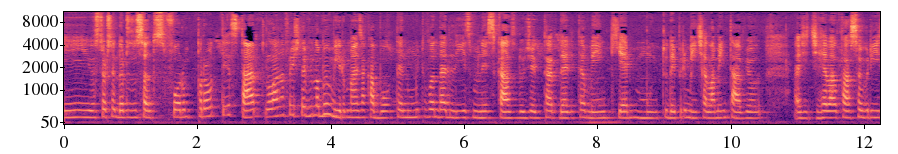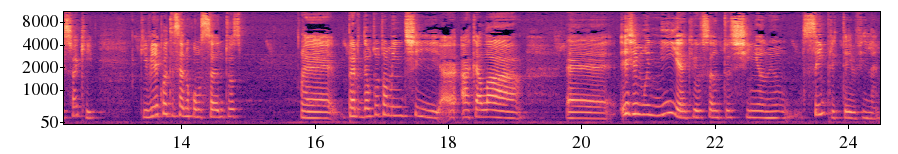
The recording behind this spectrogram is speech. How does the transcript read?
E os torcedores do Santos foram protestar lá na frente da Vila Belmiro, mas acabou tendo muito vandalismo nesse caso do Diego Tardelli também, que é muito deprimente, é lamentável a gente relatar sobre isso aqui. O que vem acontecendo com o Santos é, perdeu totalmente aquela é, hegemonia que o Santos tinha, sempre teve, né?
